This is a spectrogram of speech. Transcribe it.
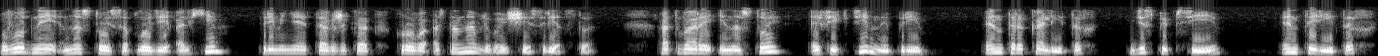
Водный настой соплодий ольхи применяют так же, как кровоостанавливающее средство. Отвары и настой эффективны при энтероколитах, диспепсии, энтеритах,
